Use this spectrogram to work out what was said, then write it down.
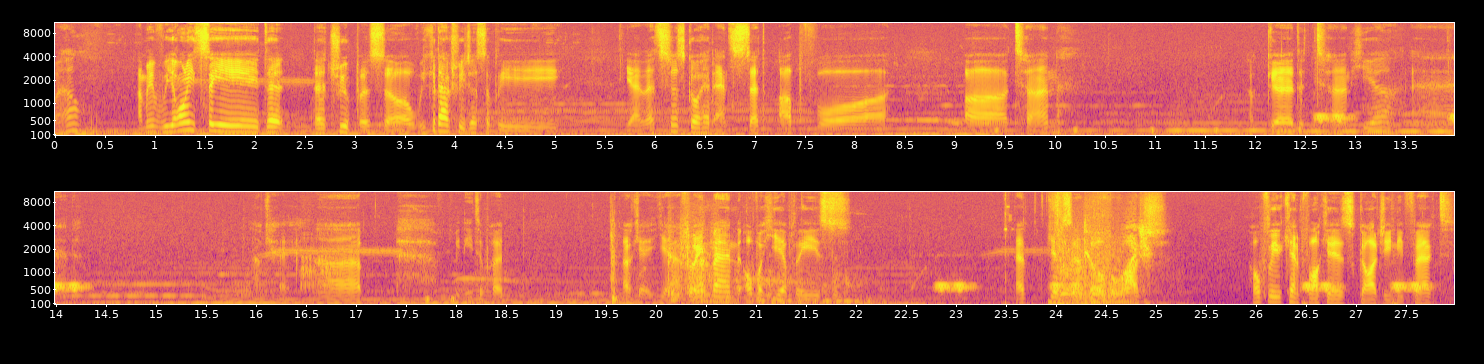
Well, I mean, we only see the the troopers, so we could actually just simply, yeah, let's just go ahead and set up for a turn, a good turn here, and okay, uh, we need to put. Okay, yeah, wingman over here, please. That gives him the overwatch. Hopefully we can fuck his Guardian effect.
